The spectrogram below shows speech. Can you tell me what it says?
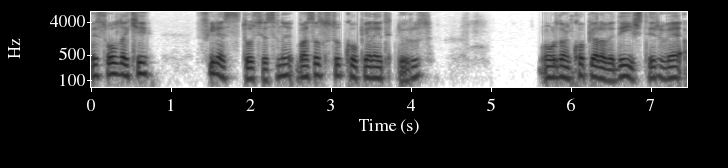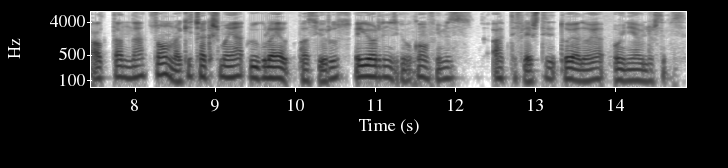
Ve soldaki files dosyasını basılı tutup kopyalaya tıklıyoruz. Oradan kopyala ve değiştir ve alttan da sonraki çakışmaya uygulaya basıyoruz. Ve gördüğünüz gibi konfimiz aktifleşti. Doya doya oynayabilirsiniz.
